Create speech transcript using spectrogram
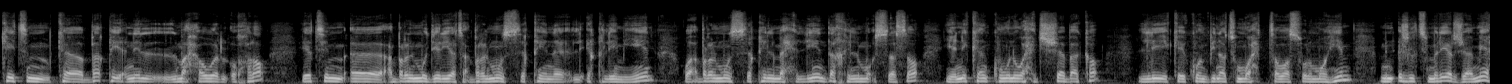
كيتم كباقي يعني المحاور الأخرى يتم آه، عبر المديريات عبر المنسقين الإقليميين وعبر المنسقين المحليين داخل المؤسسة. يعني كنكونوا واحد الشبكة اللي كيكون بيناتهم واحد التواصل مهم من أجل تمرير جميع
